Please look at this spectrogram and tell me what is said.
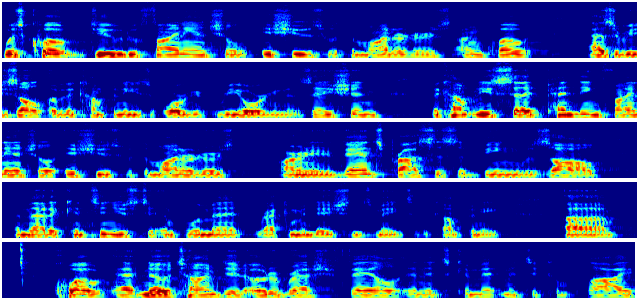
was, quote, due to financial issues with the monitors, unquote, as a result of the company's org- reorganization. The company said pending financial issues with the monitors are in an advanced process of being resolved and that it continues to implement recommendations made to the company. Uh, quote, at no time did Odebrecht fail in its commitment to comply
